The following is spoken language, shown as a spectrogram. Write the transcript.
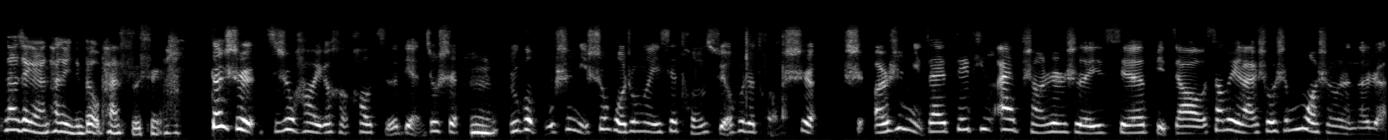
那这个人他就已经被我判死刑了。但是其实我还有一个很好奇的点，就是，嗯，如果不是你生活中的一些同学或者同事，是而是你在 dating app 上认识的一些比较相对来说是陌生人的人，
